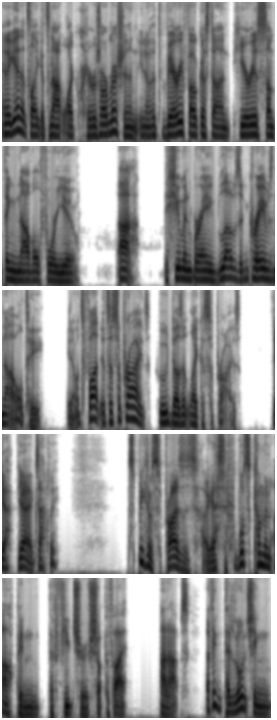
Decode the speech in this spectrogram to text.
And again, it's like it's not like here's our mission. You know, it's very focused on here is something novel for you. Ah, the human brain loves and craves novelty. You know, it's fun. It's a surprise. Who doesn't like a surprise? yeah, yeah, exactly. Speaking of surprises, I guess, what's coming up in the future of Shopify and apps? I think they're launching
